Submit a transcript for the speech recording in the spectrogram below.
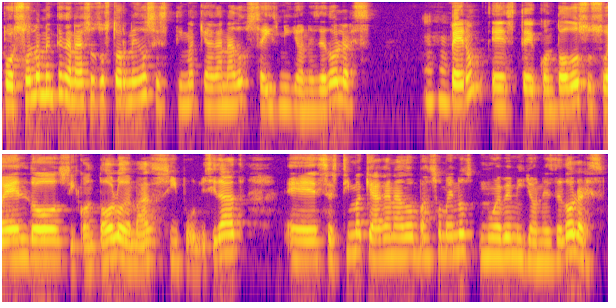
por solamente ganar esos dos torneos se estima que ha ganado 6 millones de dólares. Pero este, con todos sus sueldos y con todo lo demás y publicidad, eh, se estima que ha ganado más o menos 9 millones de dólares.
